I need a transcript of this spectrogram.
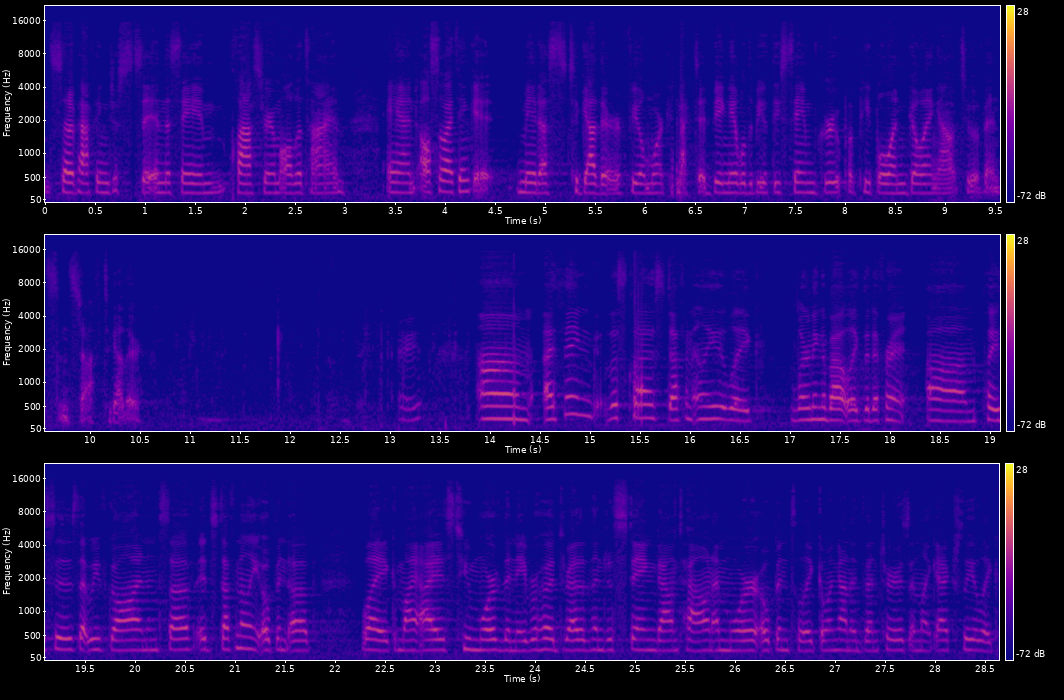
instead of having just sit in the same classroom all the time. And also I think it made us together feel more connected, being able to be with the same group of people and going out to events and stuff together. Um, I think this class definitely like learning about like the different um, places that we've gone and stuff. It's definitely opened up like my eyes to more of the neighborhoods rather than just staying downtown. I'm more open to like going on adventures and like actually like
